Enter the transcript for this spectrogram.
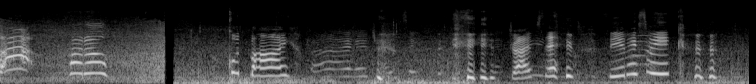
ah, puddle. Goodbye. Bye. Drive safe. Drive safe. See you next week.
